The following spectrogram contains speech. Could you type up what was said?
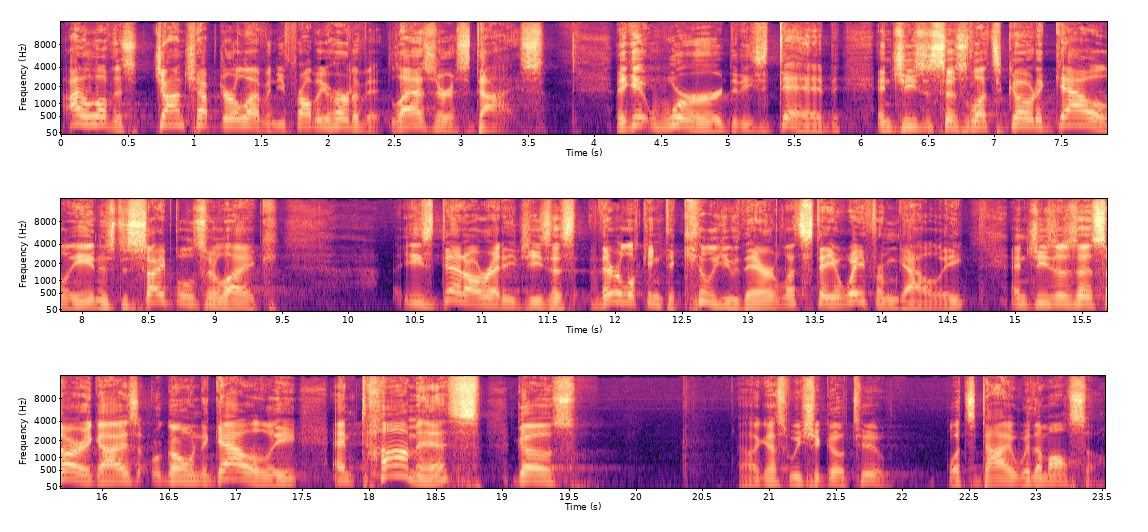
I love this. John chapter 11, you've probably heard of it. Lazarus dies. They get word that he's dead, and Jesus says, Let's go to Galilee. And his disciples are like, He's dead already, Jesus. They're looking to kill you there. Let's stay away from Galilee. And Jesus says, Sorry, guys, we're going to Galilee. And Thomas goes, I guess we should go too. Let's die with him also.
